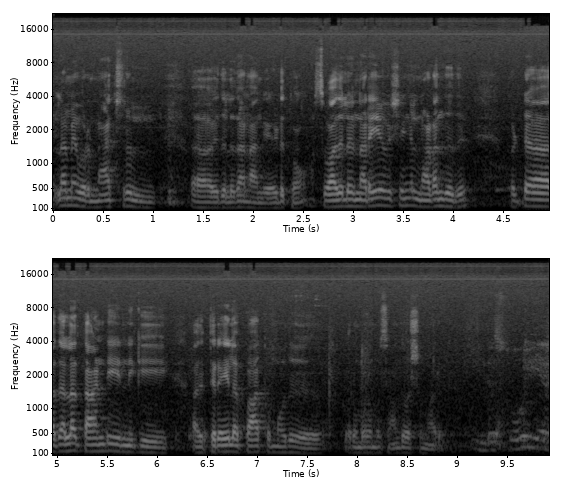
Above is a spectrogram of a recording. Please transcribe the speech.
எல்லாமே ஒரு நேச்சுரல் இதில் தான் நாங்கள் எடுத்தோம். ஸோ அதில் நிறைய விஷயங்கள் நடந்தது. பட் அதெல்லாம் தாண்டி இன்னைக்கு அது திரையில் பார்க்கும்போது ரொம்ப ரொம்ப சந்தோஷமாக இருக்குது இந்த ஸ்டோரியை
